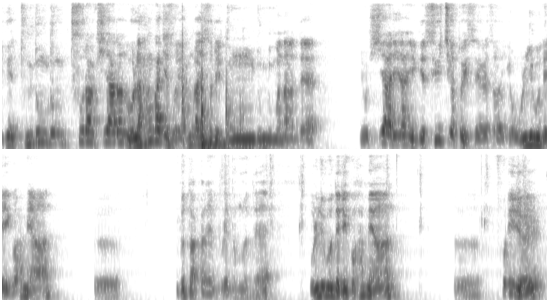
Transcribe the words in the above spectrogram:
이게 둥둥둥 2랑 CR은 원래 한 가지 소리, 한 가지 소리 둥둥둥만 나는데 요 CR이랑 이게 스위치가 또 있어요. 그래서 이게 올리고 내리고 하면 그 이것도 아까 전에 물에 넣은 건데 올리고 내리고 하면 그 소리를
